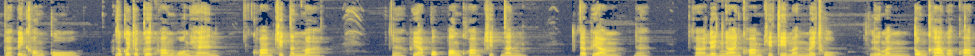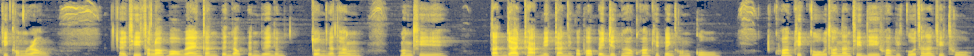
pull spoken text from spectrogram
นะเป็นของกู แล้วก็จะเกิดความหวงแหนความคิดนั้นมากนะพยายามปกป้องความคิดนั้น และพยายามนะเล่นงานความคิดที่มันไม่ถูก หรือมันตรงข้ามกับความคิดของเราไอ้ที่ทะเลาะบาแว้งกันเป็นรักเป็นเวรจนจนกระทั่งบางทีตัดญาติขาดมิตรกันเนี่ยก็เพราะไปยึดว่าความคิดเป็นของกู ความคิดกูเท่านั้นที่ดี ความคิดกูเท่านั้นที่ถูก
